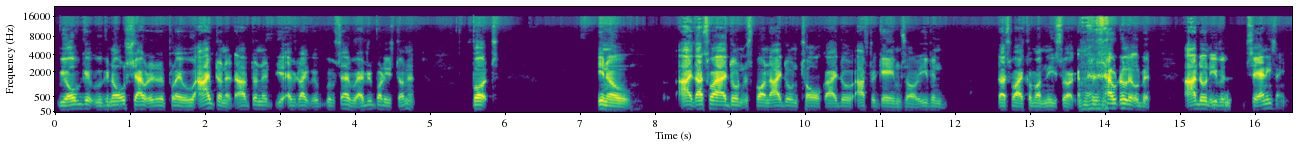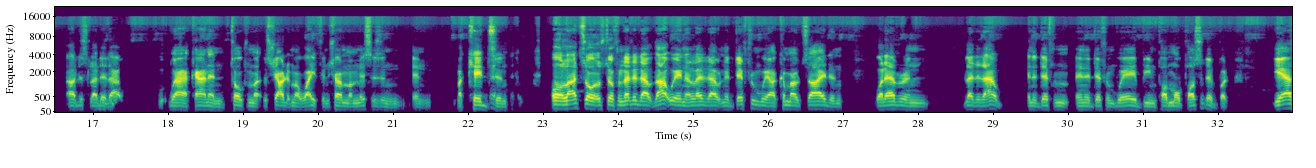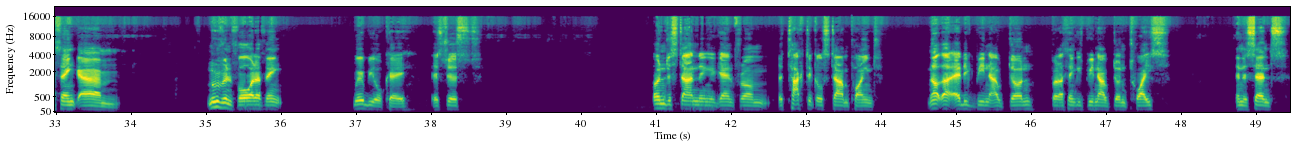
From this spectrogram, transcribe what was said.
We all get, we can all shout at a player. Well, I've done it. I've done it. Like we've said, everybody's done it. But you know, I that's why I don't respond. I don't talk. I don't after games or even that's why I come on these so I can let it out a little bit. I don't even say anything. I just let it mm-hmm. out where I can and talk to my shout at my wife and shout at my missus and and my kids and all that sort of stuff and let it out that way and I let it out in a different way. I come outside and whatever and let it out in a different in a different way, being more positive. But yeah, I think um moving forward, I think we'll be okay. It's just understanding again from the tactical standpoint. Not that Eddie's been outdone, but I think he's been outdone twice in a sense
